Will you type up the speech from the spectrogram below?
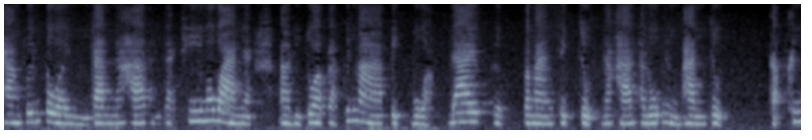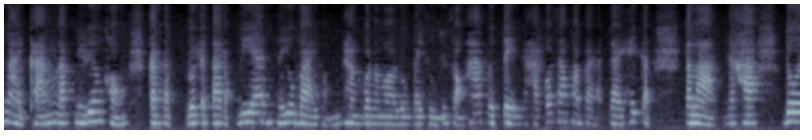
ทางฟื้นตัวอยู่เหมือนกันนะคะ หลังจากที่เมื่อวานเนี่ยดีตัวกลับขึ้นมาปิดบวกได้เกือบประมาณ 10 จุดนะคะ ทะลุ 1,000 จุด กลับขึ้นมาอีกครั้งรับในเรื่องของการปรับลดอัตราดอกเบี้ย นโยบายของทางกรงงลงไป 0.25%นะคะก็สร้างความประหลาดใจให้กับตลาดนะคะ โดย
